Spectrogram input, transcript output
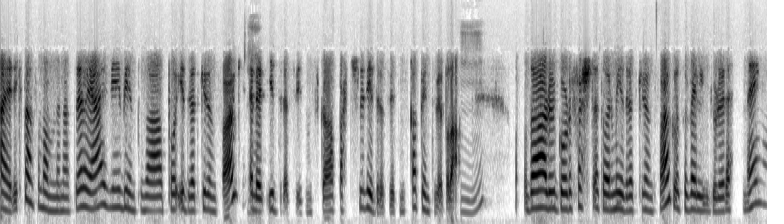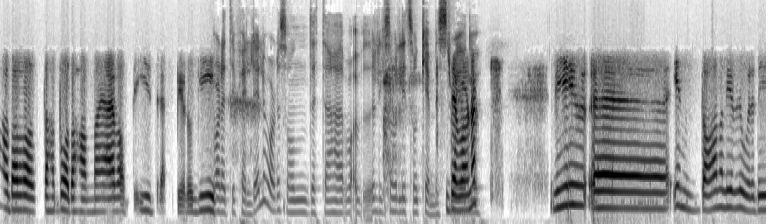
Eirik, da, som mannen min heter, og jeg, vi begynte da på idrett grunnfag. Ja. Eller idrettsvitenskap. Bachelor idrettsvitenskap begynte vi på da. Mm. Og da du, går du først et år med idrett grunnfag, og så velger du retning. Og da valgte både han og jeg valgte idrettsbiologi. Var det tilfeldig, eller var det sånn dette her var liksom Litt sånn chemistry? Det var nok Vi eh, inn, Da når vi gjorde de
